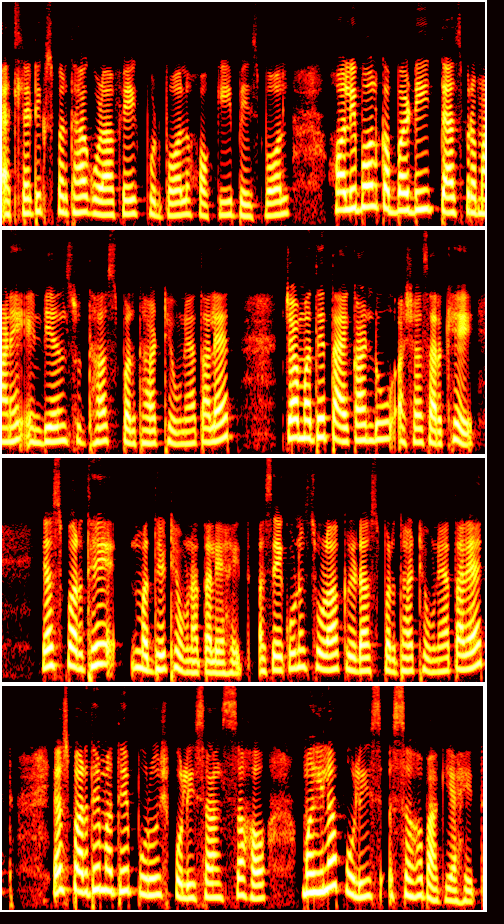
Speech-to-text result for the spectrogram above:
ॲथलेटिक स्पर्धा गोळाफेक football hockey baseball volleyball kabaddi त्याचप्रमाणे इंडियन सुद्धा स्पर्धा ठेवण्यात आल्या आहेत ज्यामध्ये तायकांडू अशासारखे या स्पर्धेमध्ये ठेवण्यात आले आहेत. असे एकूण सोळा क्रीडा स्पर्धा ठेवण्यात आल्या आहेत. या स्पर्धेमध्ये पुरुष पोलिसांसह महिला पोलीस सहभागी आहेत.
